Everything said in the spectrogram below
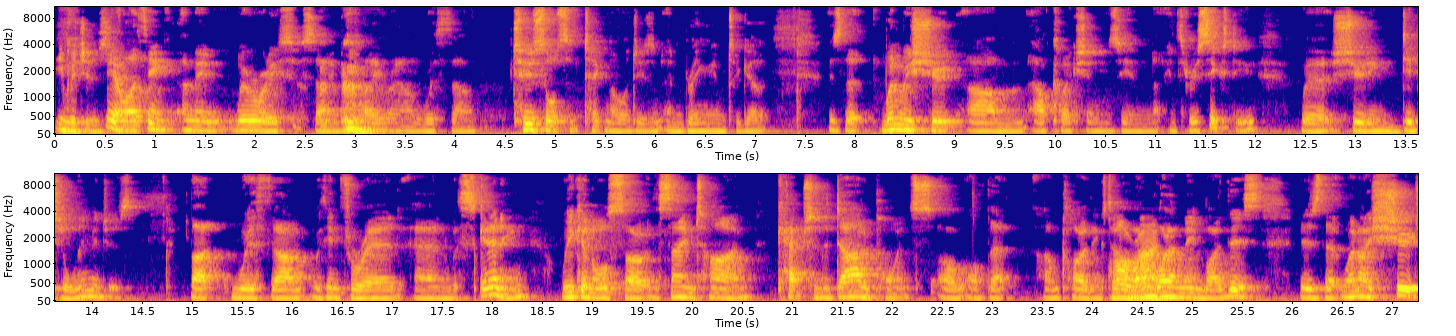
images. Yeah, well, I think I mean we're already starting to play around with um, two sorts of technologies and, and bringing them together. Is that when we shoot um, our collections in in 360, we're shooting digital images, but with um, with infrared and with scanning, we can also at the same time capture the data points of, of that um, clothing. So what- right. what I mean by this is that when I shoot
